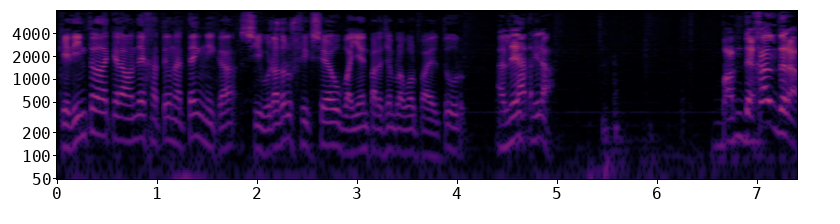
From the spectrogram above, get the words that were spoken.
que dintre de que la bandeja té una tècnica, si vosaltres us fixeu veient, per exemple, World Padel Tour, el Cada- mira, Bandejandra!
